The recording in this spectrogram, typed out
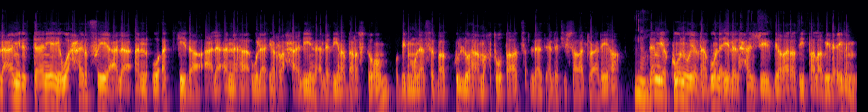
العامل الثاني هو حرصي على أن أؤكد على أن هؤلاء الرحالين الذين درستهم وبالمناسبة كلها مخطوطات التي اشتغلت عليها نعم. لم يكونوا يذهبون إلى الحج بغرض طلب العلم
